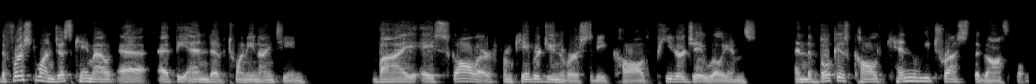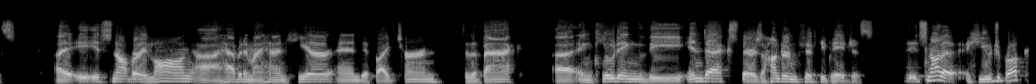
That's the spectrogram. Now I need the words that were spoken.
The first one just came out at, at the end of 2019 by a scholar from Cambridge University called Peter J. Williams. And the book is called Can We Trust the Gospels? Uh, it's not very long. Uh, I have it in my hand here. And if I turn to the back, uh, including the index, there's 150 pages. It's not a, a huge book,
